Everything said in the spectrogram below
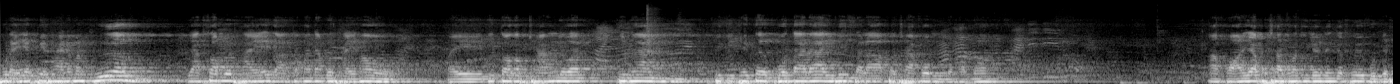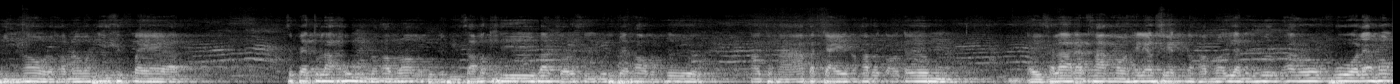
ผู้ใดอยากเปลี่ยนถ่ายน้ำมันเครื่อง อยากซ่อมรถไถก็สามารถนำรถไถเข้าไปติดต่อกับช้างหรือว่าทีมงานพิติเทคเตอร์โควต้าได้ที่ศาลาประชาคมนะครับเนาะขออนุญาตประชาสัมพันธ์อีกเรื่องหนึงก็คือบุญกระถิ่นเข้านะครับในวันที่ 18 18 ตุลาคมนะครับเนาะกับบุญกระถิ่นสามัคคีบ้านสรศรีมูลที่แปดเท่าก็คือเราจะหาปัจจัยนะครับแล้วต่อเติมไอ้ศาลาด้านข้างมาให้แล้วเสร็จนะครับเนาะอีกอย่างนึงคือทางโรงครัวและห้อง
